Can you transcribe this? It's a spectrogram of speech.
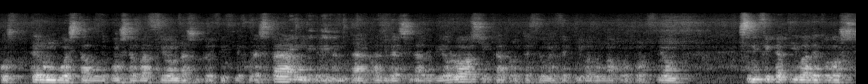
pues, ter un bo estado de conservación da superficie forestal, incrementar a diversidade biolóxica, a protección efectiva dunha proporción significativa de todos os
